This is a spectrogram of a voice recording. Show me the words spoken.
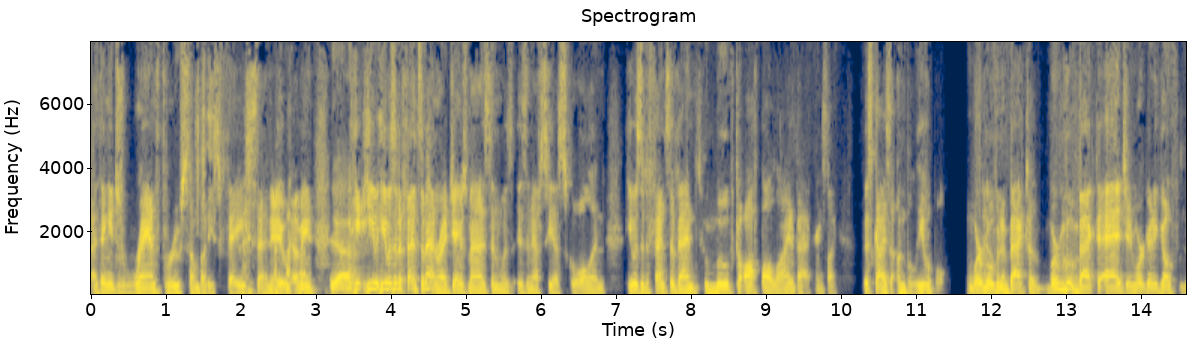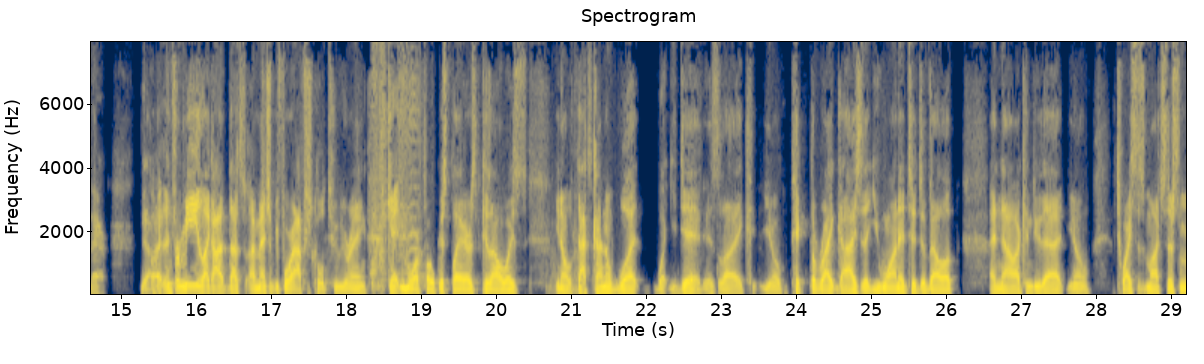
I think he just ran through somebody's face, and it, I mean, yeah, he, he he was a defensive end, right? James Madison was is an FCS school, and he was a defensive end who moved to off ball linebacker. And he's like, this guy's unbelievable. We're Yeah. moving him back to we're moving back to edge, and we're going to go from there. Yeah, But- and for me, like I that's I mentioned before, after school tutoring, getting more focused players because I always, you know, that's kind of what what you did is like you know pick the right guys that you wanted to develop, and now I can do that, you know, twice as much. There's some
